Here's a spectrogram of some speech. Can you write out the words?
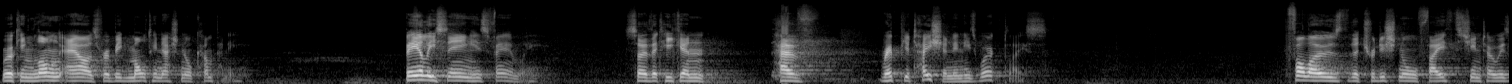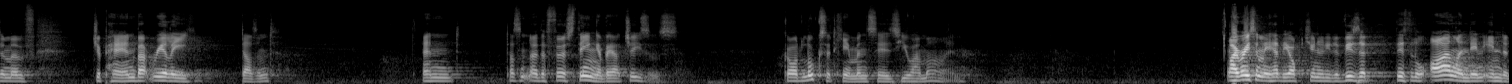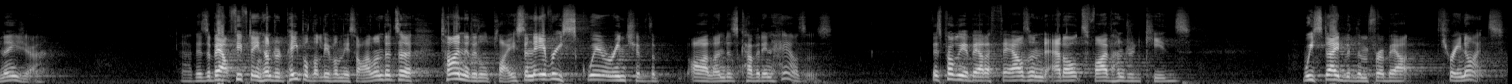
working long hours for a big multinational company, barely seeing his family so that he can have reputation in his workplace. Follows the traditional faith, Shintoism of Japan, but really doesn't. And doesn't know the first thing about Jesus. God looks at him and says, You are mine. I recently had the opportunity to visit this little island in Indonesia. Uh, there's about 1,500 people that live on this island. It's a tiny little place, and every square inch of the island is covered in houses. There's probably about 1,000 adults, 500 kids. We stayed with them for about three nights.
